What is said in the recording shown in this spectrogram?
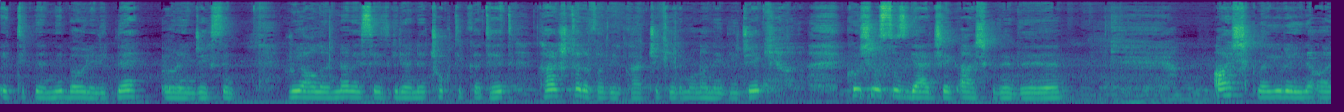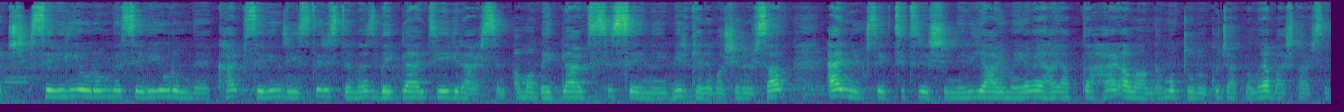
ettiklerini böylelikle öğreneceksin. Rüyalarına ve sezgilerine çok dikkat et. Karşı tarafa bir kart çekelim ona ne diyecek? Koşulsuz gerçek aşk dedi. Aşkla yüreğini aç, seviliyorum ve seviyorum de. Kalp sevince ister istemez beklentiye girersin. Ama beklentisiz sevmeyi bir kere başarırsan en yüksek titreşimleri yaymaya ve hayatta her alanda mutluluğu kucaklamaya başlarsın.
